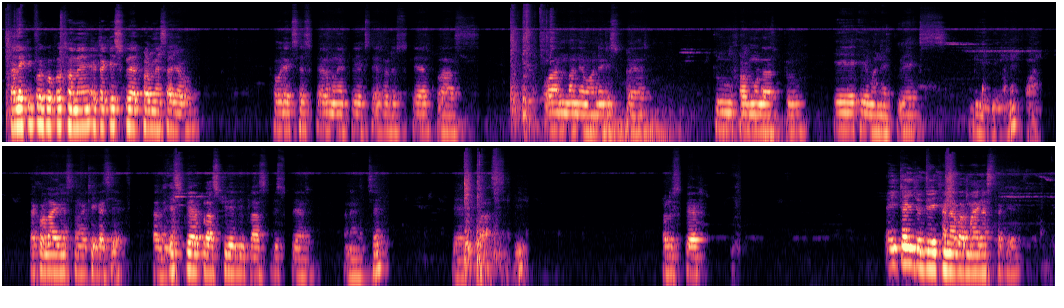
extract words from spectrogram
তাহলে কি করব প্রথমে? এটাকে স্কোয়ার ফর্মে সাজাবো। ফোর এক্স স্কোয়ার মানে টু এক্সের হোল স্কোয়ার প্লাস ওয়ান মানে ওয়ানের স্কোয়ার টু ফর্মুলার টু এ এ মানে টু এক্স বি বি মানে ওয়ান দেখো লাইনের সঙ্গে ঠিক আছে? তাহলে a square plus two a b plus b square মানে হচ্ছে a plus b whole square এইটাই যদি এখানে আবার মাইনাস থাকে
